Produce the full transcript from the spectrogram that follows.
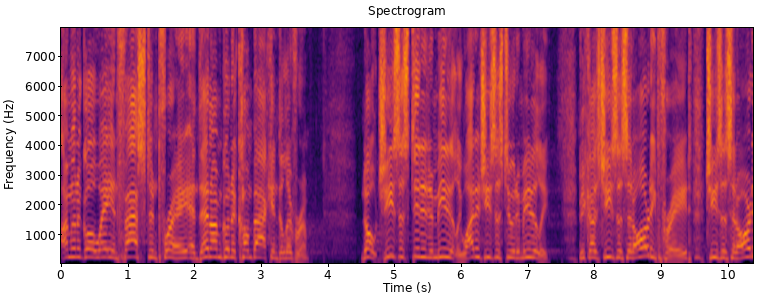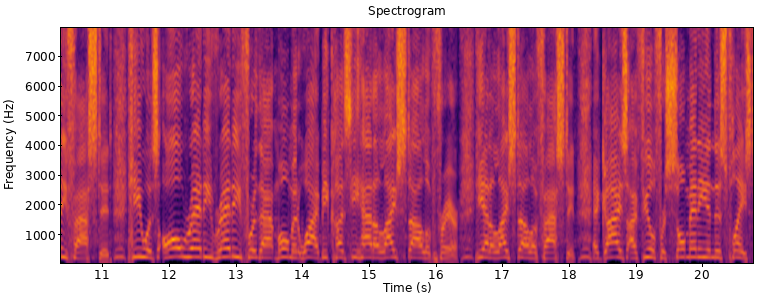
I'm going to go away and fast and pray, and then I'm going to come back and deliver him. No, Jesus did it immediately. Why did Jesus do it immediately? Because Jesus had already prayed, Jesus had already fasted. He was already ready for that moment. Why? Because he had a lifestyle of prayer, he had a lifestyle of fasting. And guys, I feel for so many in this place,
